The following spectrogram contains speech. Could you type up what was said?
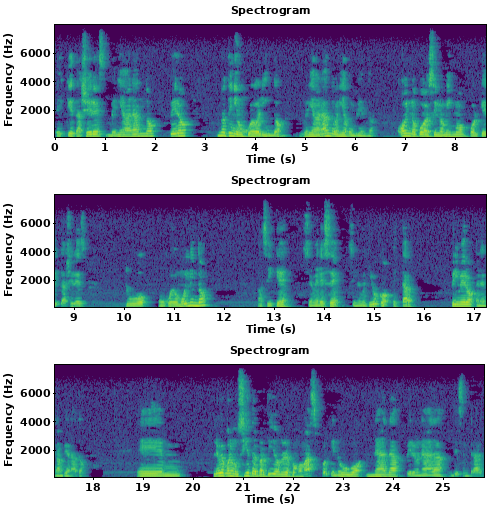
es que Talleres venía ganando, pero no tenía un juego lindo. Venía ganando, venía cumpliendo. Hoy no puedo decir lo mismo porque Talleres tuvo un juego muy lindo. Así que se merece, si no me equivoco, estar primero en el campeonato. Em, le voy a poner un 7 al partido, no le pongo más porque no hubo nada, pero nada de central.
